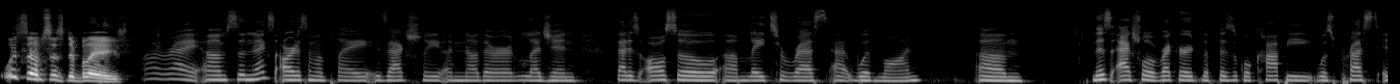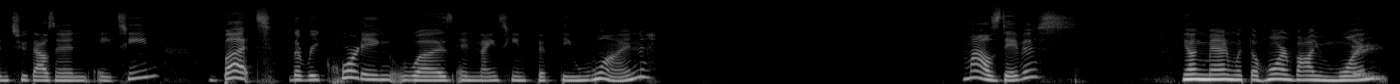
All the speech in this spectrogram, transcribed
What's up, Sister Blaze? All right. Um, so the next artist I'm gonna play is actually another legend that is also um, laid to rest at Woodlawn. Um, this actual record, the physical copy, was pressed in 2018, but the recording was in 1951. Miles Davis, Young Man with the Horn, Volume 1.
